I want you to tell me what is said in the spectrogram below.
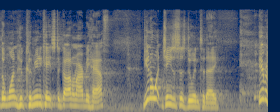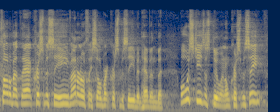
the one who communicates to God on our behalf. Do you know what Jesus is doing today? You ever thought about that? Christmas Eve. I don't know if they celebrate Christmas Eve in heaven, but well, what's Jesus doing on Christmas Eve?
